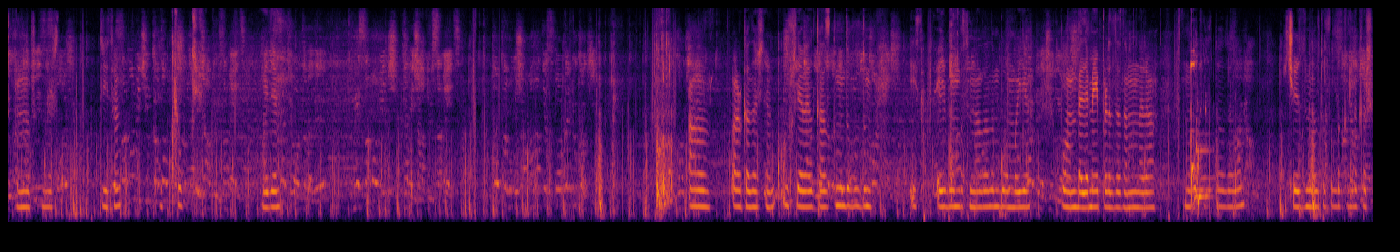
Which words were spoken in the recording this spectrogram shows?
Yukarı Anlatabilirsem çok Hadi. arkadaşlar 3 level kaskımı da buldum. El bombasını alalım bombayı. Bombeleme yaparız adamlara. Molotof alalım. İçeriz molotofu lıkır lıkır.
